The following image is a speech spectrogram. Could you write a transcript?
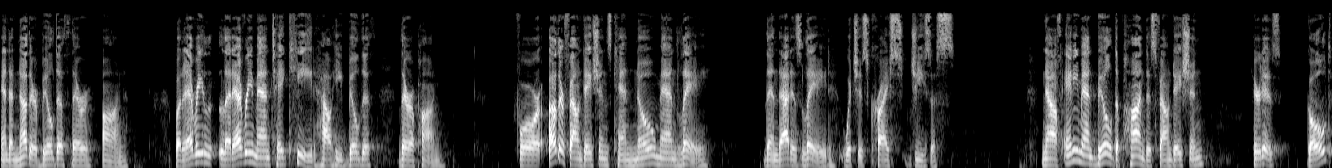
and another buildeth thereon. But every, let every man take heed how he buildeth thereupon. For other foundations can no man lay than that is laid, which is Christ Jesus. Now if any man build upon this foundation, here it is, gold,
